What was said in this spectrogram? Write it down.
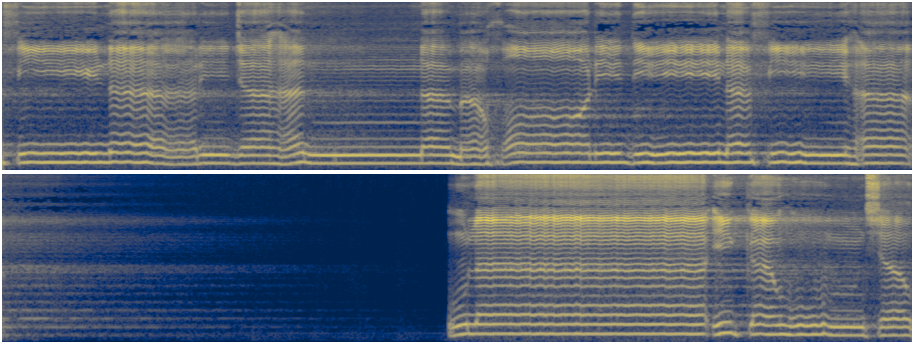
في نار جهنم خالدين أولئك هم شر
